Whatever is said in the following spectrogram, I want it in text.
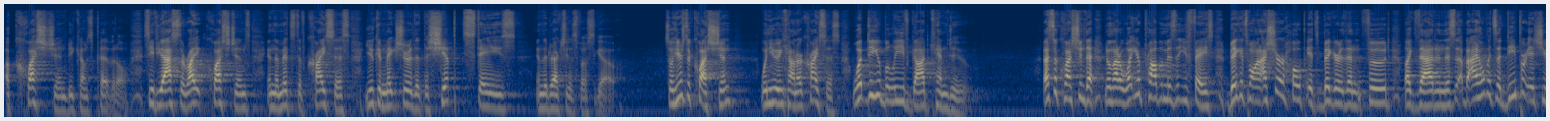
a question becomes pivotal. See, if you ask the right questions in the midst of crisis, you can make sure that the ship stays in the direction it's supposed to go. So here's the question when you encounter a crisis What do you believe God can do? That's a question that no matter what your problem is that you face, big and small, and I sure hope it's bigger than food like that and this, but I hope it's a deeper issue.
